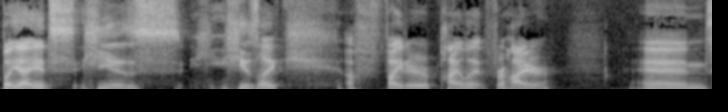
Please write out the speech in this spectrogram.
but yeah, it's he is he's like a fighter pilot for hire, and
